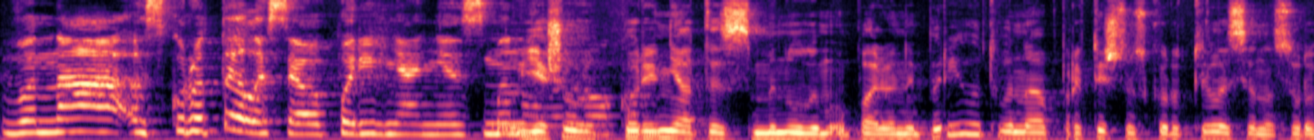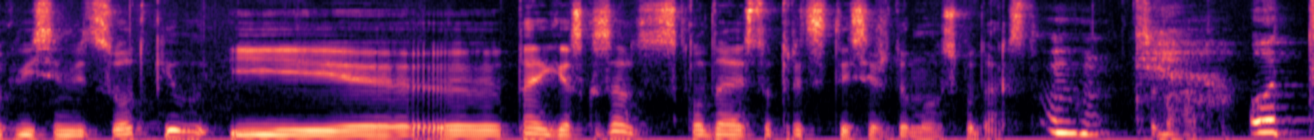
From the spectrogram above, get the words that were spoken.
Вона скоротилася у порівнянні з минулим Якщо роком. порівняти з минулим опалювальним період, вона практично скоротилася на 48% і, е, так як я сказав, складає 130 тисяч домогосподарств. Це багато. От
